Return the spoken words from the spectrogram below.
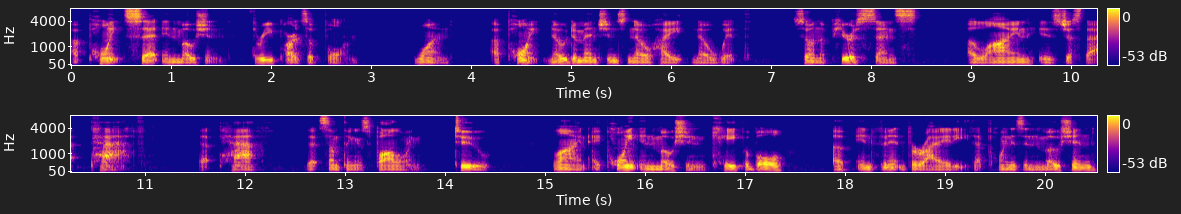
A point set in motion three parts of form. 1. A point, no dimensions, no height, no width. So in the purest sense, a line is just that path, that path that something is following. 2. Line, a point in motion capable of infinite variety. That point is in motion,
